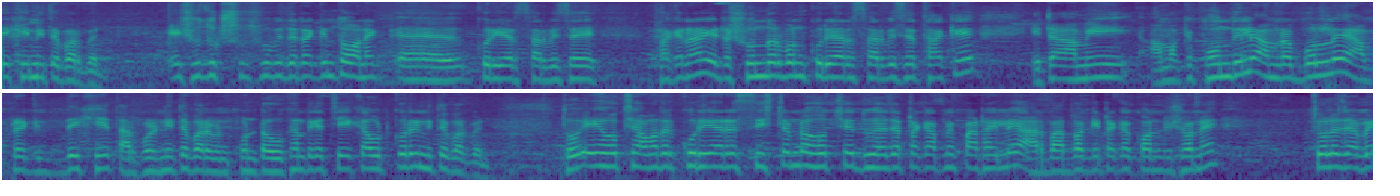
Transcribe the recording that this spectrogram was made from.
দেখে নিতে পারবেন। এই সুযোগ সুবিধাটা কিন্তু অনেক কুরিয়ার সার্ভিসে থাকে না। এটা সুন্দরবন কুরিয়ার সার্ভিসে থাকে। এটা আমি, আমাকে ফোন দিলে, আমরা বললে আপনাকে দেখে তারপরে নিতে পারবেন। ফোনটা ওখান থেকে চেক আউট করে নিতে পারবেন। তো এই হচ্ছে আমাদের কুরিয়ারের সিস্টেমটা হচ্ছে দুই হাজার টাকা আপনি পাঠাইলে, আর বাদ বাকি টাকা কন্ডিশনে চলে যাবে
